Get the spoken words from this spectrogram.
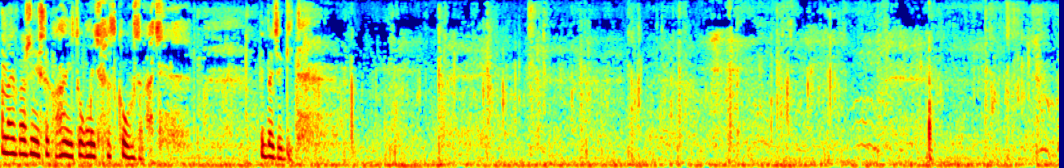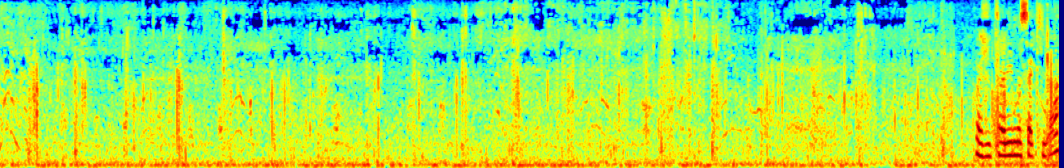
A najważniejsze, kochani, to umieć wszystko używać. I będzie git. Porzucali Sakira?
